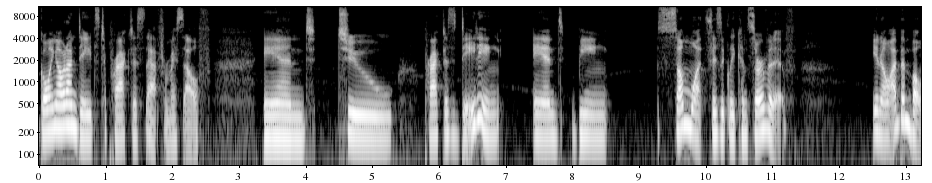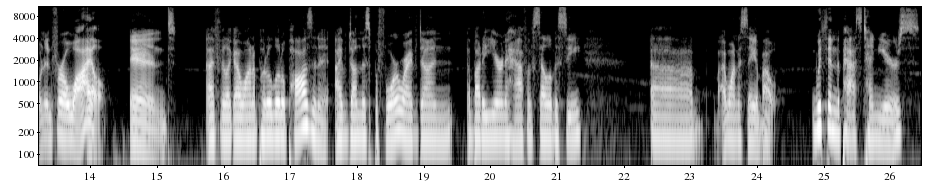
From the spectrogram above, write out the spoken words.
going out on dates to practice that for myself and to practice dating and being somewhat physically conservative you know, I've been boning for a while and I feel like I want to put a little pause in it. I've done this before where I've done about a year and a half of celibacy. Uh, I want to say about within the past 10 years,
